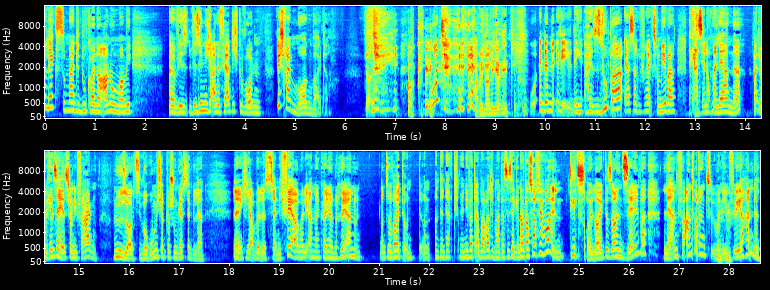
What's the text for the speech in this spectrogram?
relaxed und meinte, du, keine Ahnung, Mami, äh, wir, wir sind nicht alle fertig geworden. Wir schreiben morgen weiter. Okay. What? Habe ich noch nicht erlebt. Und dann, äh, super, erster Reflex von mir war, da kannst du ja noch mal lernen, ne? Weil du kennst ja jetzt schon die Fragen. Nö, sagt sie, warum? Ich habe doch schon gestern gelernt. Dann denke ich, ja, aber das ist ja nicht fair, weil die anderen können ja noch lernen und und so weiter. Und, und, und dann dachte ich mir, nee, warte, aber warte mal, das ist ja genau das, was wir wollen. Die Leute sollen selber lernen, Verantwortung zu übernehmen mhm. für ihr Handeln.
